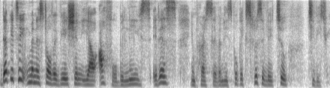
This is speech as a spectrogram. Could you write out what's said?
Deputy Minister of Aviation Yao Afoh believes it is impressive and he spoke exclusively to TV3.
